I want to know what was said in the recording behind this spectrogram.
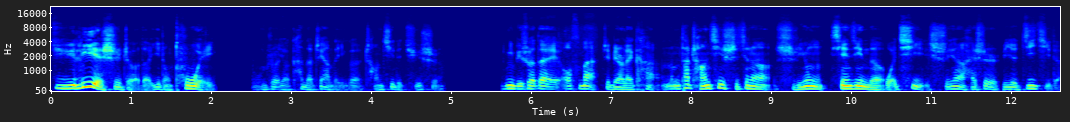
居于劣势者的一种突围。我们说要看到这样的一个长期的趋势。你比如说，在奥斯曼这边来看，那么他长期实际上使用先进的火器，实际上还是比较积极的。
